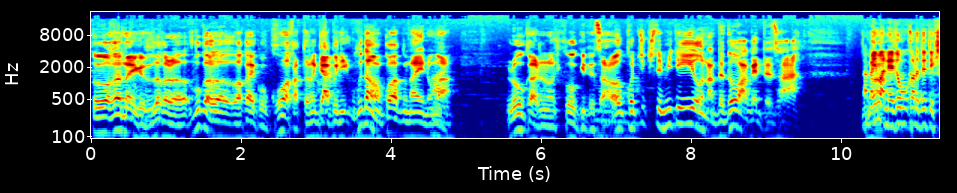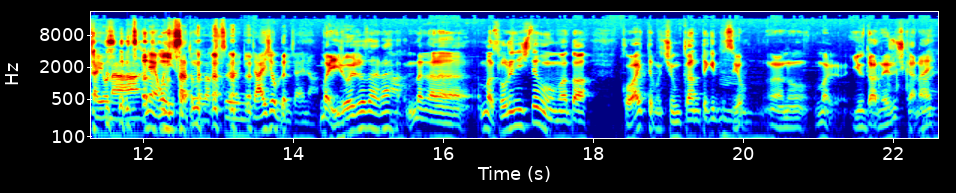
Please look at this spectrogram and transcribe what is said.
分かんないけどだから僕は若い子怖かったね。逆に。普段は怖くないのが、はローカルの飛行機でさ「おこっち来て見ていいよ」なんてドア開けてさなんか今寝床から出てきたような、ね、お兄さんとかが普通に大丈夫みたいな。まあいろいろだなだからまあそれにしてもまた怖いっても瞬間的ですよ、あのまあ委ねるしかない、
